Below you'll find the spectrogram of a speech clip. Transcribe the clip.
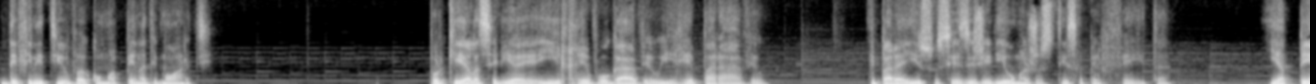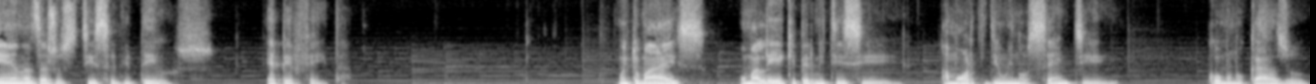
definitiva como a pena de morte, porque ela seria irrevogável e irreparável. E para isso se exigiria uma justiça perfeita. E apenas a justiça de Deus é perfeita. Muito mais, uma lei que permitisse a morte de um inocente, como no caso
